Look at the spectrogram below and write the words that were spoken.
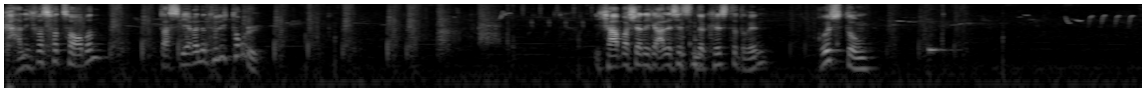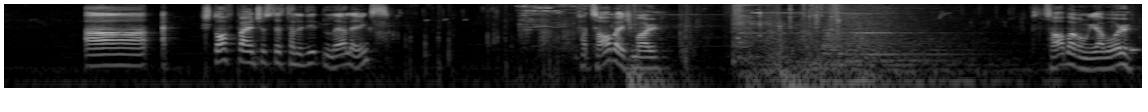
Kann ich was verzaubern? Das wäre natürlich toll. Ich habe wahrscheinlich alles jetzt in der Kiste drin. Rüstung. Äh, Stoffbeinschuss des talentierten Lehrlings. Verzauber ich mal. Verzauberung, jawohl.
